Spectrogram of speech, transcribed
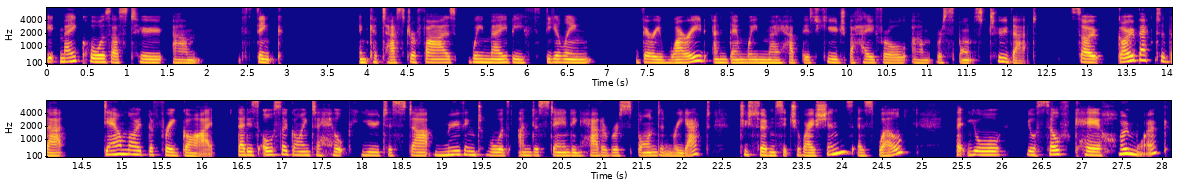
it may cause us to um, think and catastrophize. We may be feeling very worried, and then we may have this huge behavioral um, response to that. So go back to that, download the free guide. That is also going to help you to start moving towards understanding how to respond and react to certain situations as well. But your your self-care homework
